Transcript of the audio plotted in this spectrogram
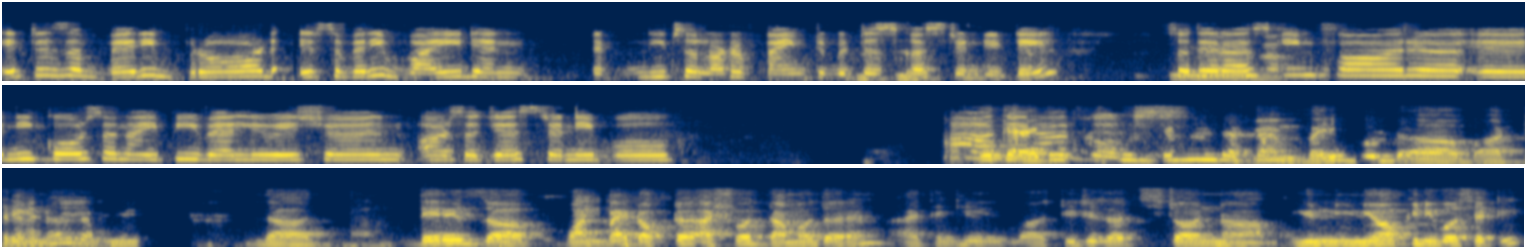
it is a very broad, it's a very wide and it needs a lot of time to be discussed in detail. So they're asking for uh, any course on IP valuation or suggest any book. Ah, okay, I books. recommend some very good uh, uh, trainers. I mean, the there is uh, one by Dr. Aswath Damodaran. I think he uh, teaches at Stern uh, New York University,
